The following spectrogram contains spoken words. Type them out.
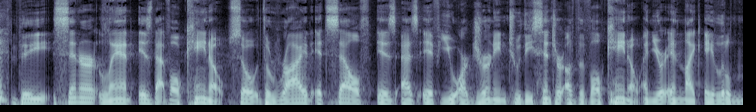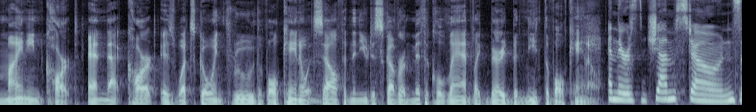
the center land is that volcano, so the ride itself is as if you are journeying to the center of the volcano and you're in like a little mining cart. And that cart is what's going through the volcano itself. And then you discover a mythical land like buried beneath the volcano. And there's gemstones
